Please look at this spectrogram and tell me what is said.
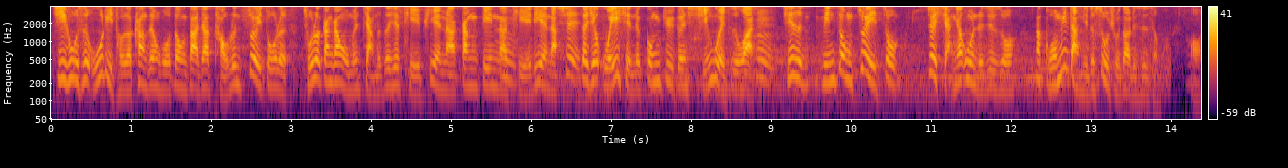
几乎是无厘头的抗争活动，大家讨论最多的，除了刚刚我们讲的这些铁片啊、钢钉啊、铁链啊，是。这些危险的工具跟行为之外，嗯，其实民众最重最想要问的就是说，那国民党你的诉求到底是什么？哦。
